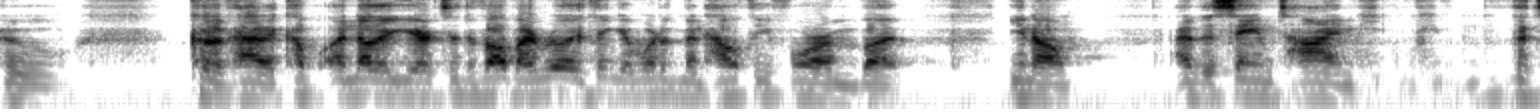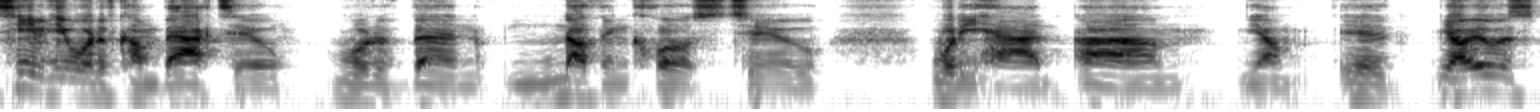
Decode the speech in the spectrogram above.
who could have had a couple another year to develop. I really think it would have been healthy for him, but you know at the same time he, he, the team he would have come back to would have been nothing close to what he had. Um, you know it you know it was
